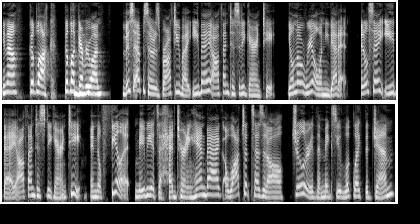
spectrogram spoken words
you know, good luck. Good luck, Mhm. everyone. This episode is brought to you by eBay Authenticity Guarantee. You'll know real when you get it. It'll say eBay Authenticity Guarantee, and you'll feel it. Maybe it's a head turning handbag, a watch that says it all, jewelry that makes you look like the gem.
